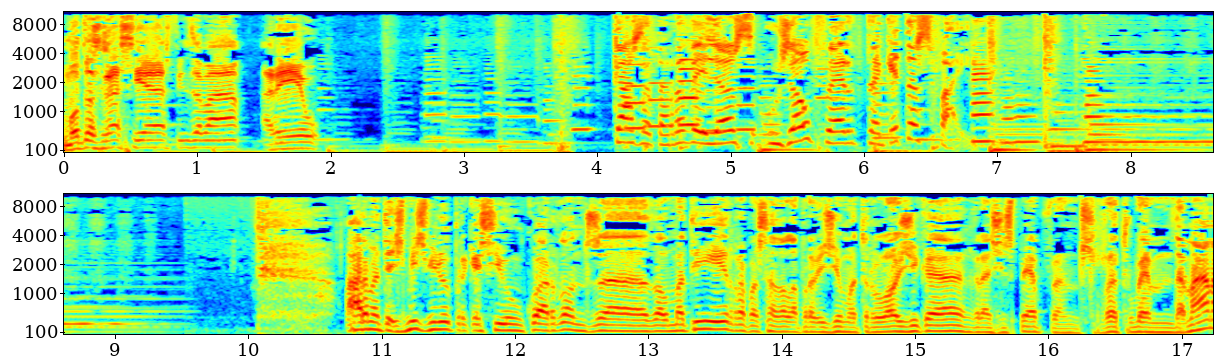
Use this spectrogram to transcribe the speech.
moltes gràcies, fins demà. Adeu. Casa Tarradellas us ha ofert aquest espai. Ara mateix, mig minut perquè sigui un quart d'onze del matí, repassada la previsió meteorològica. Gràcies, Pep, ens retrobem demà.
